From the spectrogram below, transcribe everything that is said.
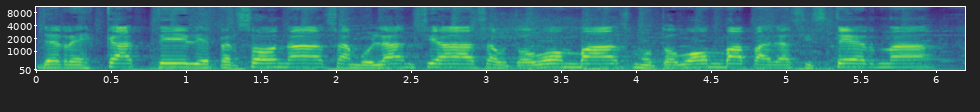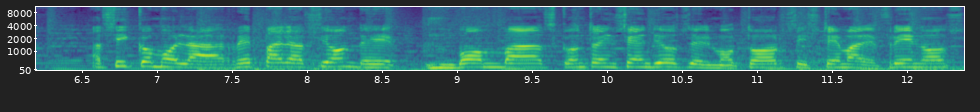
de rescate de personas, ambulancias, autobombas, motobomba para cisterna, así como la reparación de bombas contra incendios del motor, sistema de frenos,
